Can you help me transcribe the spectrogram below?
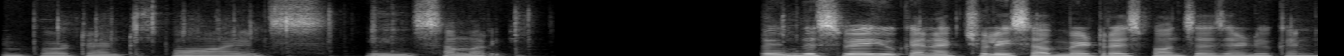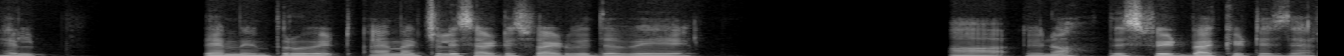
important points in summary so in this way you can actually submit responses and you can help them improve it i'm actually satisfied with the way uh, you know this feedback kit is there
